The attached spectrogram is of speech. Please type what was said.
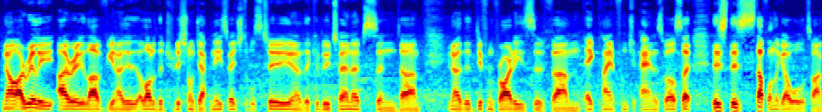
you know, I really, I really love, you know, a lot of the traditional Japanese vegetables too. You know, the kabu turnips and um, you know the different varieties of um, eggplant from Japan as well. So there's there's stuff on the go all the time.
